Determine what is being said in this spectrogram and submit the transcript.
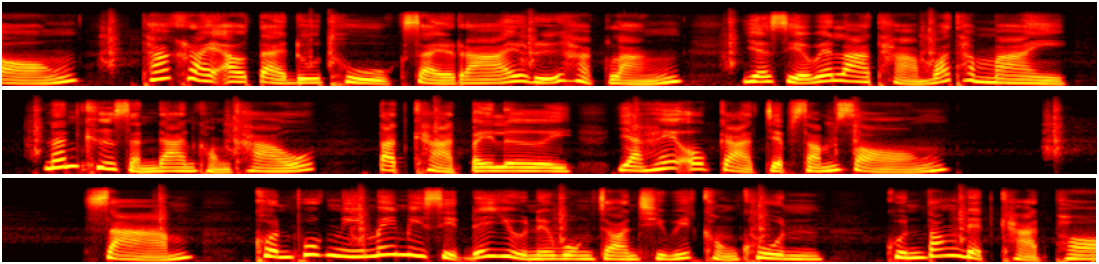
2. ถ้าใครเอาแต่ดูถูกใส่ร้ายหรือหักหลัง อย่าเสียเวลาถามว่าทำไม นั่นคือสันดานของเขา ตัดขาดไปเลย อย่าให้โอกาสเจ็บซ้ำสอง 3. คนพวกนี้ไม่มีสิทธิ์ได้อยู่ในวงจรชีวิตของคุณ คุณต้องเด็ดขาดพอ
